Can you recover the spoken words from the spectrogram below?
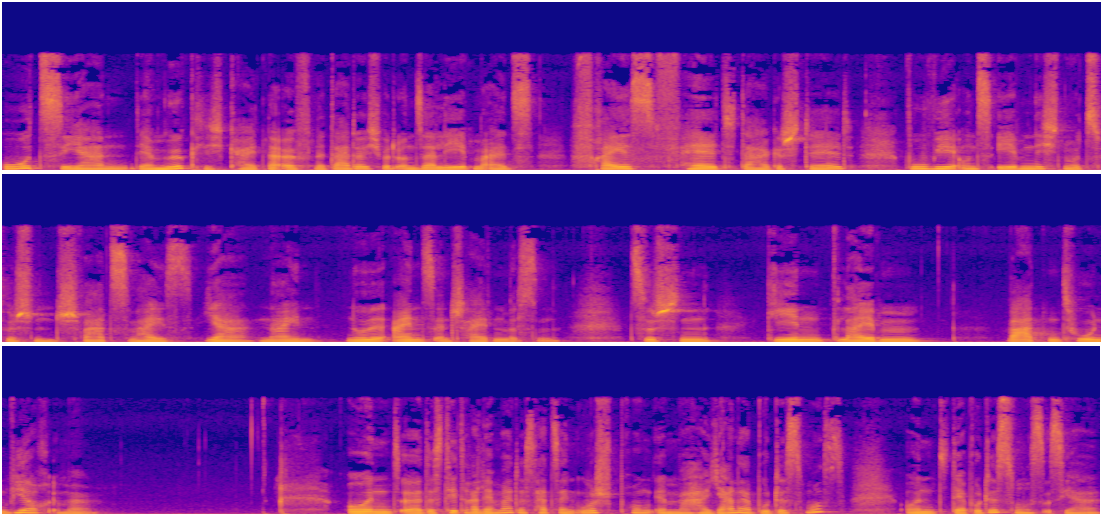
Ozean der Möglichkeiten eröffnet. Dadurch wird unser Leben als freies Feld dargestellt, wo wir uns eben nicht nur zwischen schwarz-weiß, ja, nein, 0-1 entscheiden müssen, zwischen gehen, bleiben, warten, tun, wie auch immer. Und äh, das Tetralemma, das hat seinen Ursprung im Mahayana-Buddhismus. Und der Buddhismus ist ja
